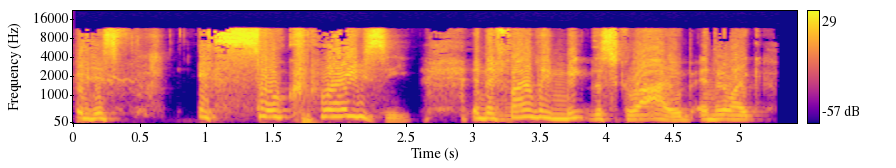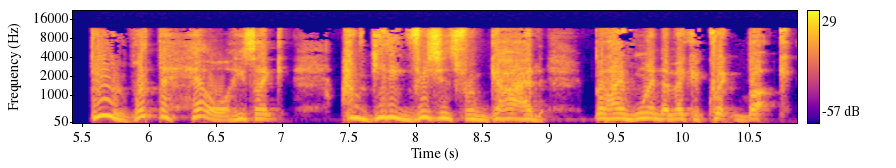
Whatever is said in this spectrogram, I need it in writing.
it is. It's so crazy. And they finally meet the scribe and they're like, dude, what the hell? He's like, I'm getting visions from God, but I wanted to make a quick buck.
